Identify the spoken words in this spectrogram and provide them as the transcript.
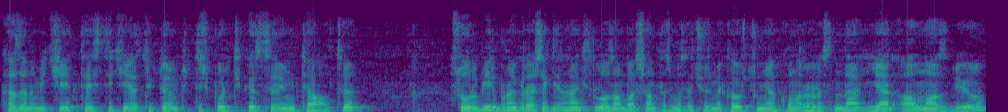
Kazanım 2, test 2, Atatürk dönemi Türk dış politikası, ünite 6. Soru 1. Buna göre aşağıdakilerin hangisi Lozan Barış Antlaşması ile çözüme kavuşturmayan konular arasında yer almaz diyor.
